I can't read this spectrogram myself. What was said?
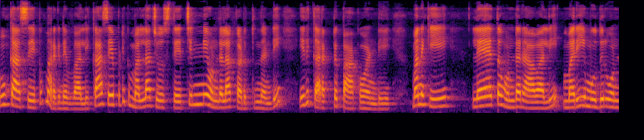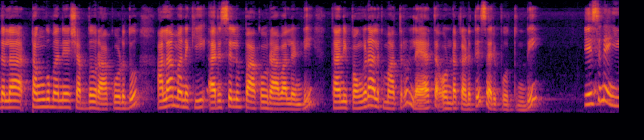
ఇంకాసేపు మరగనివ్వాలి. కాసేపటికి మళ్ళా చూస్తే చిన్ని ఉండలా కడుతుందండి. ఇది కరెక్ట్ పాకం అండి. మనకి లేత ఉండ రావాలి మరీ ముదురు ఉండలా టంగుమనే శబ్దం రాకూడదు. అలా మనకి అరిసెలు పాకం రావాలండి. కానీ పొంగడాలకు మాత్రం లేత ఉండ కడితే సరిపోతుంది. చేసిన ఈ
